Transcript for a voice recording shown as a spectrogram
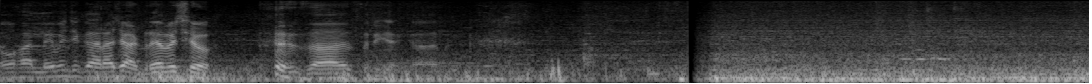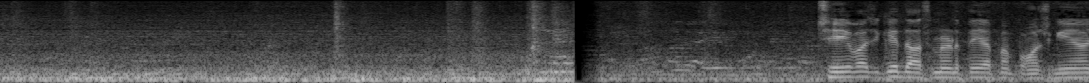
ਉਹ ਹਾਲੇ ਵੀ ਜਕਾਰਾ ਛੱਡ ਰਿਹਾ ਪਿੱਛੋਂ। ਸਤਿ ਸ੍ਰੀ ਅਕਾਲ। ਛੇ ਵੱਜ ਕੇ 10 ਮਿੰਟ ਤੇ ਆਪਾਂ ਪਹੁੰਚ ਗਏ ਆ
